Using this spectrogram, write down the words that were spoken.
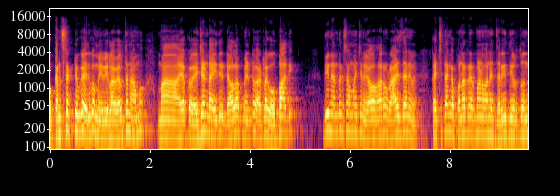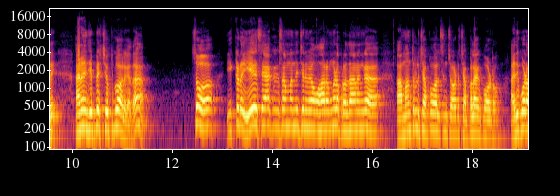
ఒక కన్స్ట్రక్టివ్గా ఇదిగో మేము ఇలా వెళ్తున్నాము మా యొక్క ఎజెండా ఇది డెవలప్మెంట్ అట్లాగే ఉపాధి దీని ఎంతకు సంబంధించిన వ్యవహారం రాజధాని ఖచ్చితంగా పునర్నిర్మాణం అనేది జరిగి తీరుతుంది అని చెప్పేసి చెప్పుకోవాలి కదా. సో ఇక్కడ ఏ శాఖకు సంబంధించిన వ్యవహారం కూడా ప్రధానంగా ఆ మంత్రులు చెప్పవలసిన చోట చెప్పలేకపోవడం అది కూడా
